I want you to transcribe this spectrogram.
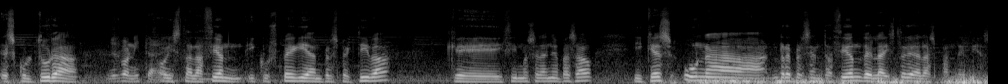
escultura Es bonita. o ¿eh? instalación Icuspegia en perspectiva que hicimos el año pasado y que es una representación de la historia de las pandemias.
